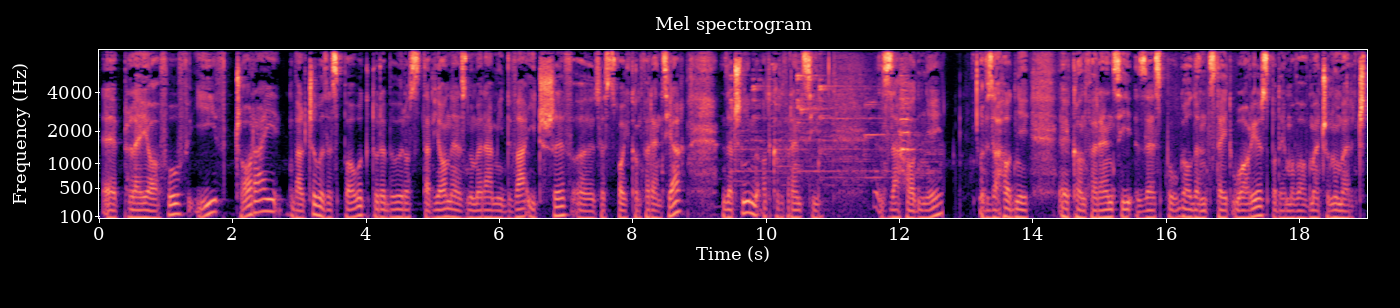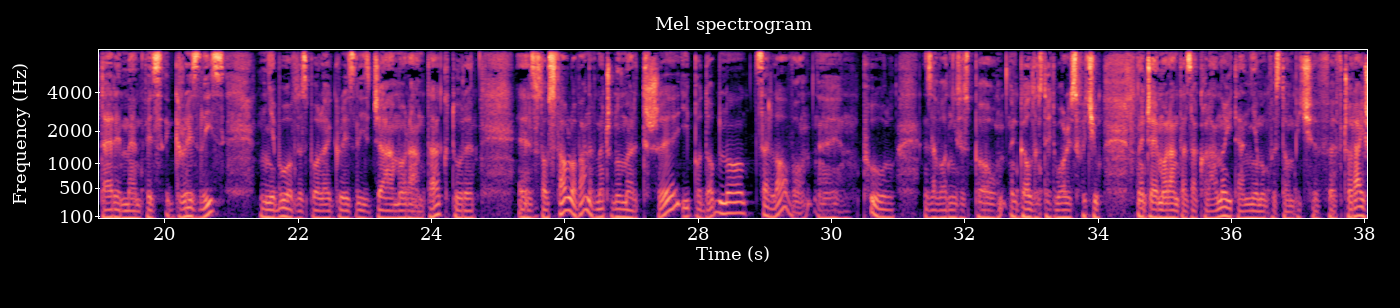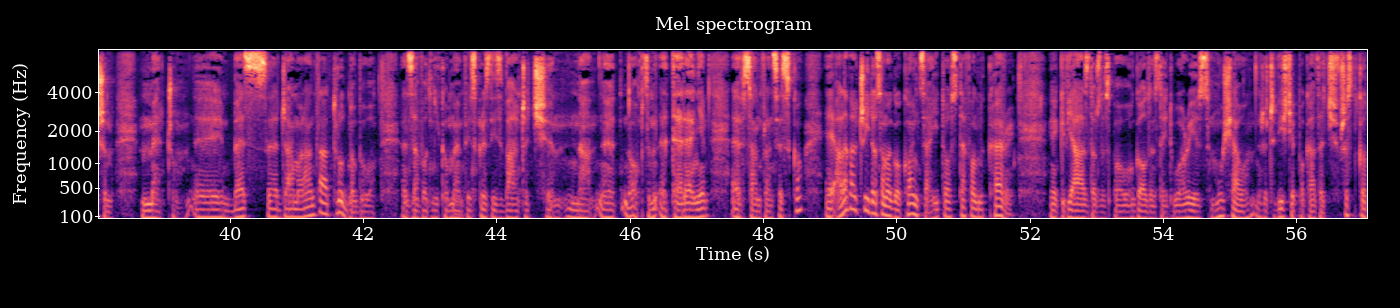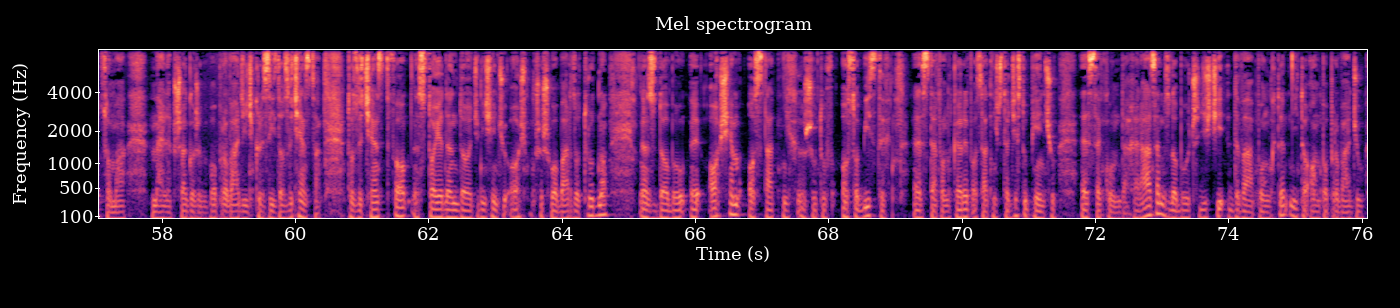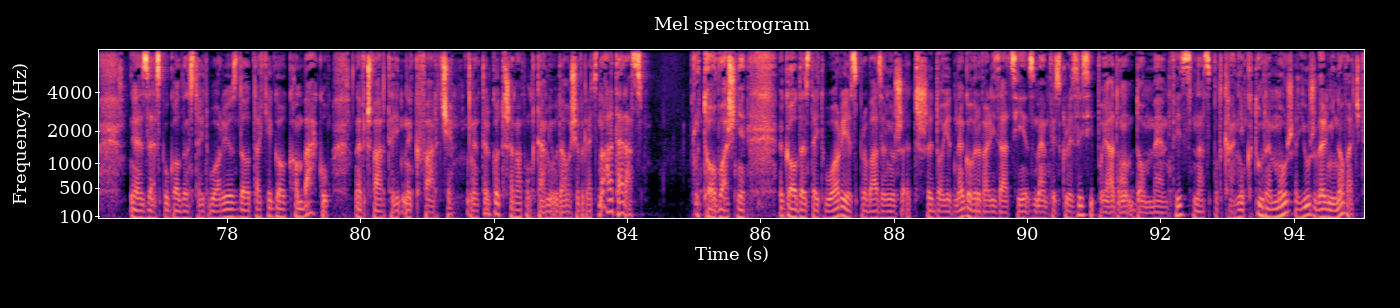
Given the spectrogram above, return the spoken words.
e, playoffów i wczoraj walczyły zespoły, które były rozstawione z numerami 2 i 3 w, e, ze swoich konferencjach. Zacznijmy od konferencji zachodniej. W zachodniej e, konferencji zespół Golden State Warriors podejmował w meczu numer 4 Memphis Grizzlies. Nie było w zespole Grizzlies Ja Moranta, który e, został sfaulowany w meczu numer 3 i podobno celowo e, Poole, zawodnik zespołu Golden State Warriors, chwycił Jay Moranta za kolano i ten nie mógł wystąpić w wczorajszym meczu. Y, bez Jay Moranta trudno było zawodnikom Memphis Grizzlies walczyć na, na obcym terenie w San Francisco, ale walczyli do samego końca i to Stephen Curry, gwiazdor zespołu Golden State Warriors, musiał rzeczywiście pokazać wszystko, co ma najlepszego, żeby poprowadzić Grizzlies do zwycięstwa. To zwycięstwo 101 do 98 przyszło bardzo trudno. Zdobył 8 y, ostatnich rzutów osobistych e, Stefan Curry w ostatnich 45 e, sekundach. Razem zdobył 32 punkty i to on poprowadził zespół Golden State Warriors do takiego comebacku w czwartej kwarcie. Tylko trzema punktami udało się wygrać. No ale teraz to właśnie Golden State Warriors prowadzą już 3 do 1 w rywalizacji z Memphis Grizzlies i pojadą do Memphis na spotkanie, które może już wyeliminować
